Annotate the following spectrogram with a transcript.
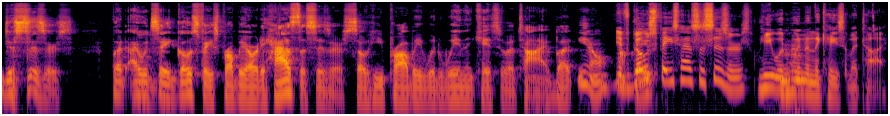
Just scissors. But I would Mm. say Ghostface probably already has the scissors, so he probably would win in case of a tie. But you know, If okay. Ghostface has the scissors, he would Mhm. win in the case of a tie.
